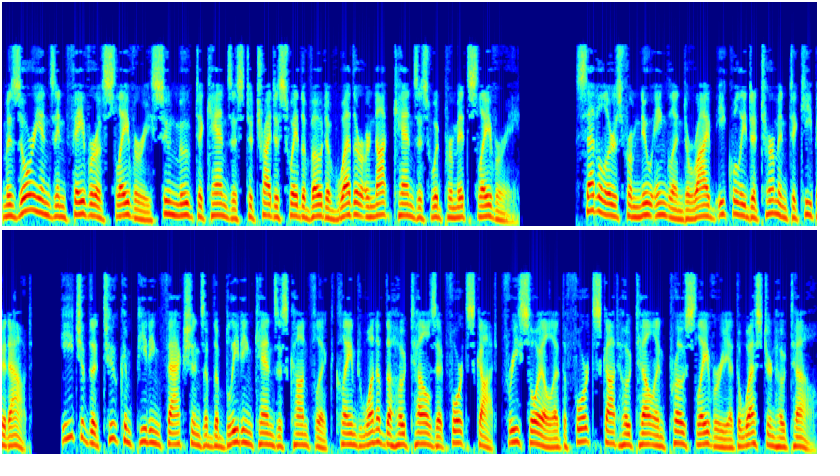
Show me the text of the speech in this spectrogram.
Missourians in favor of slavery soon moved to Kansas to try to sway the vote of whether or not Kansas would permit slavery. Settlers from New England arrived equally determined to keep it out. Each of the two competing factions of the Bleeding Kansas conflict claimed one of the hotels at Fort Scott, Free Soil at the Fort Scott Hotel and pro-slavery at the Western Hotel.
